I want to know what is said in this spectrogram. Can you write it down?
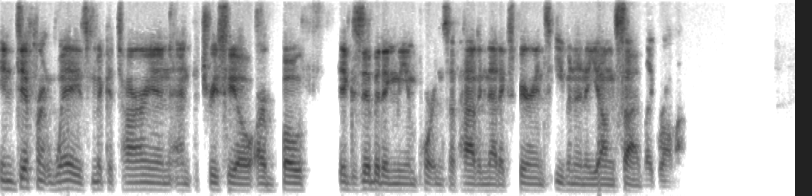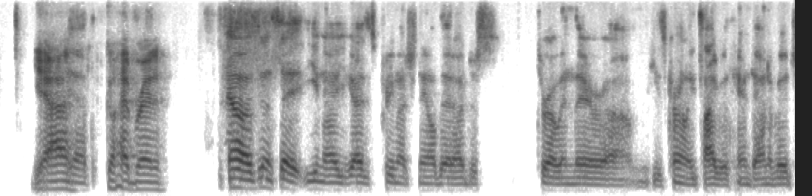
in different ways Mkhitaryan and Patricio are both exhibiting the importance of having that experience even in a young side like Roma. Yeah, yeah. go ahead Brandon. No I was gonna say you know you guys pretty much nailed it. I'll just throw in there. Um, he's currently tied with Handanovic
